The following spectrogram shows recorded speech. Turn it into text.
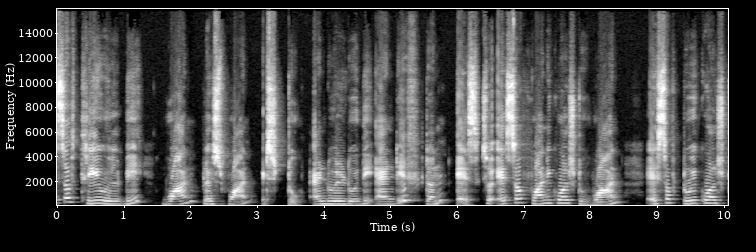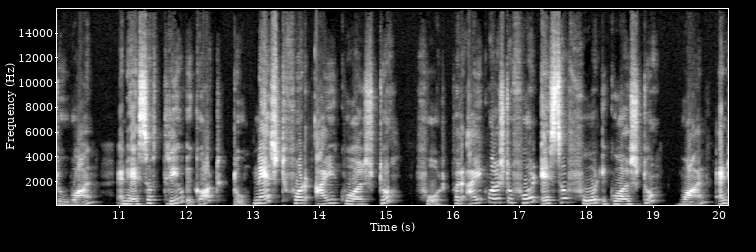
s of 3 will be 1 plus 1 it's 2 and we will do the and if done s. So s of 1 equals to 1 s of 2 equals to 1 and s of 3 we got 2 next for i equals to 4. For i equals to 4, s of 4 equals to 1 and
